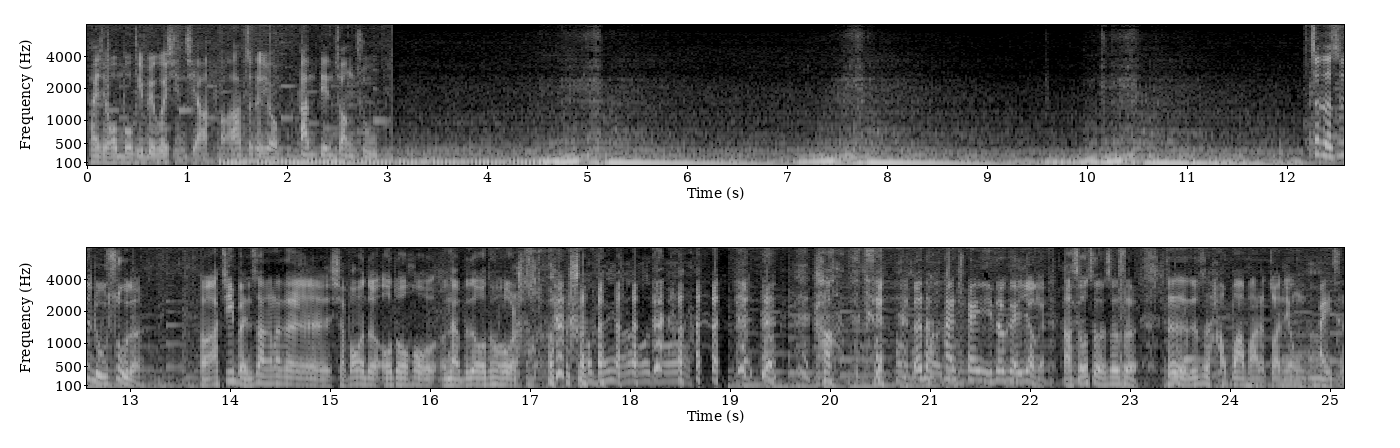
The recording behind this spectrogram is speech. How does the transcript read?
看一下我摩可以不会行销啊，这个有单边双出。这个是卤素的，好啊，基本上那个小朋友的 auto 后，那不是 auto 后了，小朋友啊，我都好，儿童安全椅都可以用的。啊，说错了，说错了，这个就是好爸爸的专用爱车，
